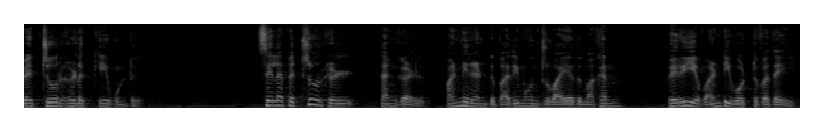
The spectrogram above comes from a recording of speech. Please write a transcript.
பெற்றோர்களுக்கே உண்டு. சில பெற்றோர்கள் தங்கள் பன்னிரண்டு பதிமூன்று வயது மகன் பெரிய வண்டி ஓட்டுவதை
